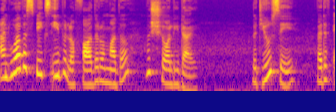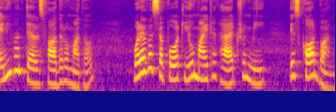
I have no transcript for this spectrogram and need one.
and whoever speaks evil of father or mother must surely die. But you say that if anyone tells father or mother, whatever support you might have had from me is korban,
